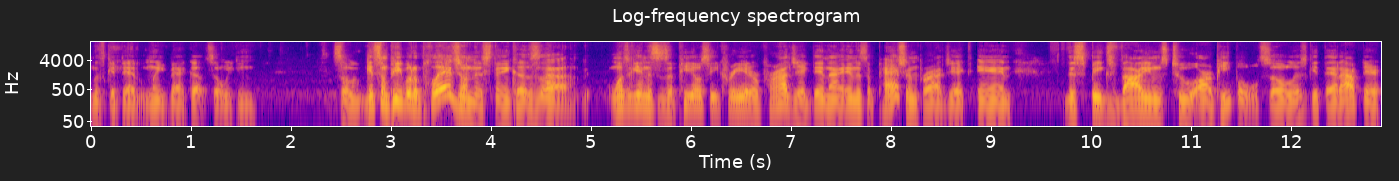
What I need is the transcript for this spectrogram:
let's get that link back up so we can so get some people to pledge on this thing because uh once again this is a POC creator project and I, and it's a passion project and this speaks volumes to our people. So let's get that out there.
